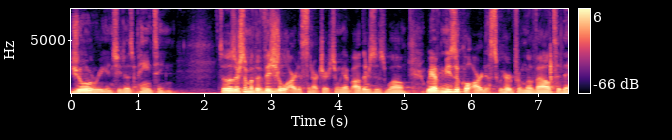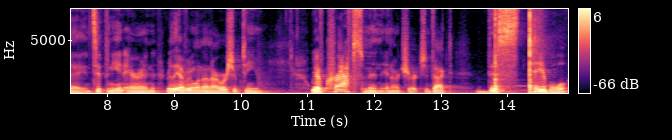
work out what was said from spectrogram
jewelry and she does painting. So those are some of the visual artists in our church, and we have others as well. We have musical artists. We heard from Lavelle today, and Tiffany and Aaron, really everyone on our worship team. We have craftsmen in our church. In fact, this table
